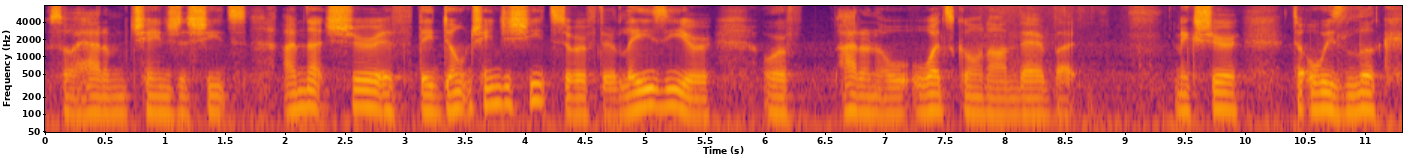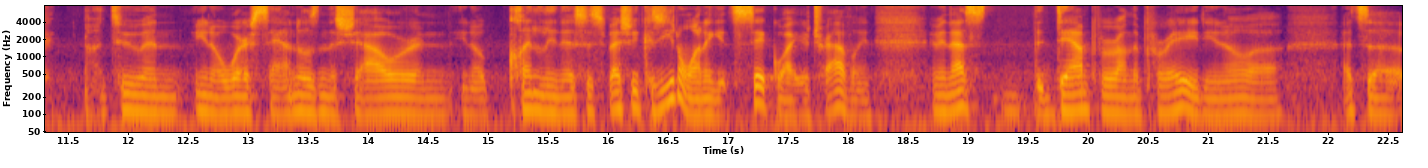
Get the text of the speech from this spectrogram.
so i had them change the sheets. I'm not sure if they don't change the sheets or if they're lazy or or if i don't know what's going on there but make sure to always look to and you know wear sandals in the shower and you know cleanliness especially because you don't want to get sick while you're traveling. I mean that's the damper on the parade you know uh, that's a,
